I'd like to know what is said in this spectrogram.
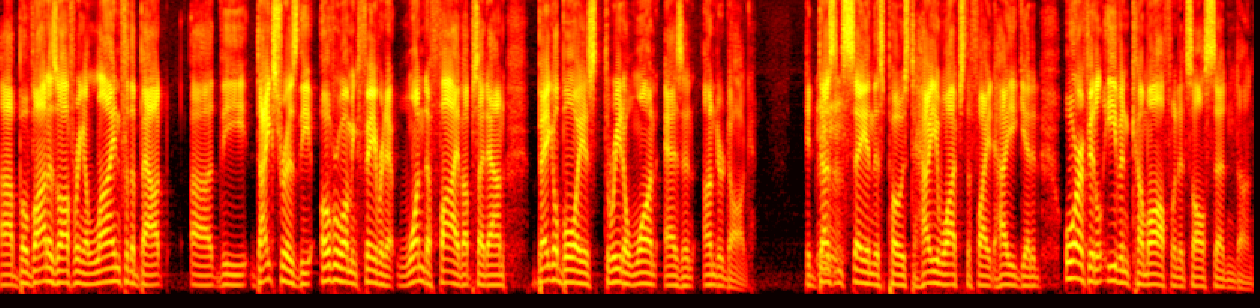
Uh, Bovada is offering a line for the bout. Uh, the Dykstra is the overwhelming favorite at one to five upside down. Bagel Boy is three to one as an underdog. It doesn't mm. say in this post how you watch the fight, how you get it, or if it'll even come off when it's all said and done.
